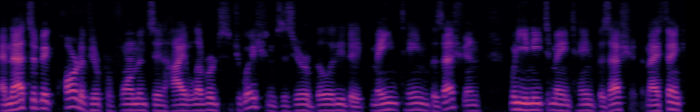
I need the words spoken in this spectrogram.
and that's a big part of your performance in high leverage situations is your ability to maintain possession when you need to maintain possession. And I think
